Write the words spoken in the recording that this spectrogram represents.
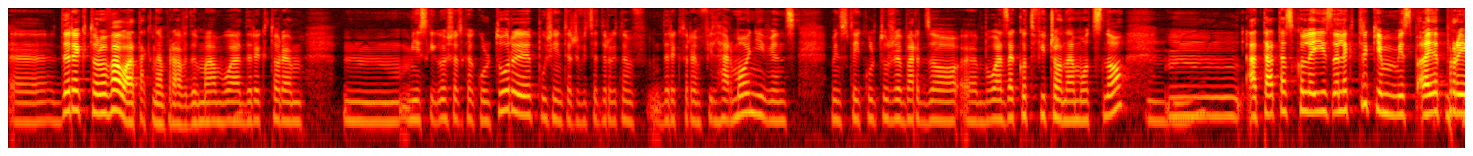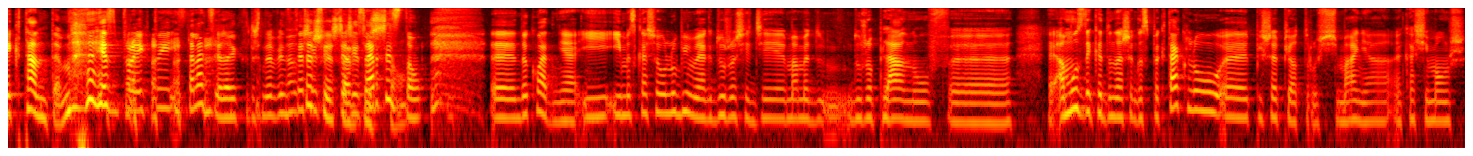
e, dyrektorowała tak naprawdę. Ma, była dyrektorem Miejskiego Ośrodka Kultury, później też wicedyrektorem dyrektorem Filharmonii, więc, więc w tej kulturze bardzo e, była zakotwiczona mocno. Mm, A tata z kolei jest elektrykiem, jest ale projektantem. jest, projektuje instalacje elektryczne, więc No, też, też jest, jest też jest artystą. artystą. E, Dokładnie. I, I my z Kasią lubimy, jak dużo się dzieje, mamy du- dużo planów. e, A muzykę do naszego spektaklu e, pisze Piotruś Mania, e, Kasi mąż.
